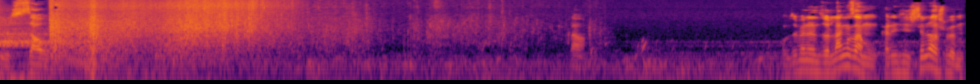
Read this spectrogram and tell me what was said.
Du Sau. Klar. Warum sind wir denn so langsam? Kann ich nicht schneller schwimmen?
